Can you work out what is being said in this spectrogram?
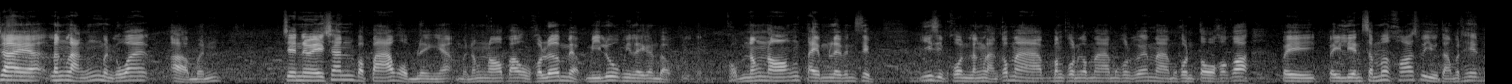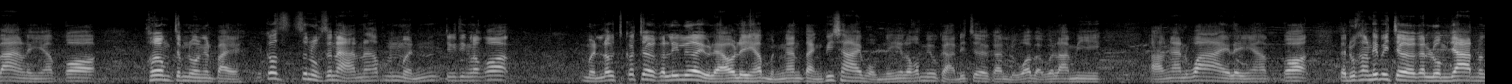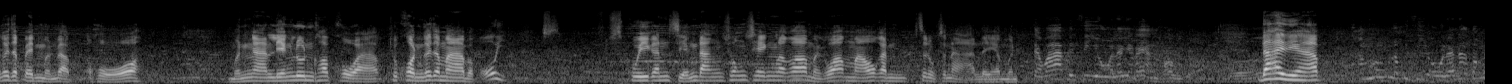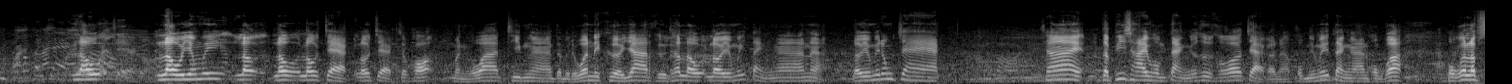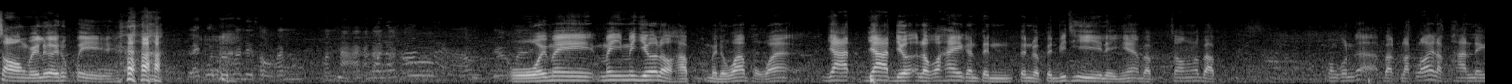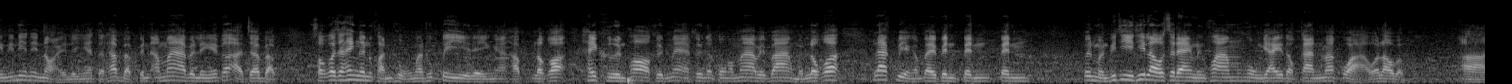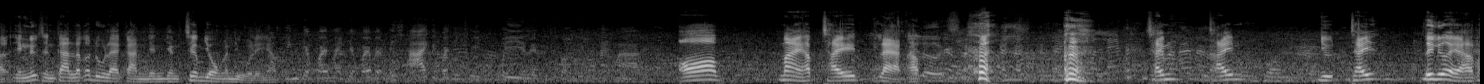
ใช่ฮะหลังๆ เหมือนกับว่าอ่าเหมือนเจเนอเรชันป้าป้าผมอะไรเงี้ยเหมือนน้องๆป้าผมเขาเริ่มแบบมีลูกมีอะไรกันแบบ ผมน้องๆ เต็มเลยเป็น 10 20 คนหลังๆ ก็มาบางคนก็มาบางคนก็ไม่มาบางคนโตเขาก็ไปไปเรียนซัมเมอร์คอร์สไปอยู่ต่างประเทศบ้างอะไรเงี้ยครับก็เพิ่มจำนวนกันไป ก็สนุกสนานนะครับมันเหมือนจริงๆ แล้วก็ เหมือนเราก็เจอกันเรื่อยๆอยู่แล้วเลยครับเหมือนงานแต่งพี่ชายผมอะไรเงี้ยเราก็มีโอกาสได้เจอกันหรือว่าแบบเวลามีอ่างานไหว้อะไรเงี้ยครับก็แต่ทุกครั้งที่ไปเจอกันรวมญาติมันก็จะเป็นเหมือนแบบโอ้โห เหมือนงานเลี้ยงรุ่นครอบครัวครับทุกคนก็จะมาแบบโอ้ยคุยกันเสียงดังชงเชงแล้วก็เหมือนกับว่าเมาส์กันสนุกสนานอะไรเงี้ยเหมือนแต่ว่าเป็นซีอีโอแล้วยังได้อ่างเปาอีกเหรอได้สิครับ เอ้าเราเป็นซีอีโอแล้วนะต้องเป็นฝ่ายให้ไหมเรา เรายังไม่เราเราเราแจกเราแจกเฉพาะเหมือนกับว่าทีมงานแต่หมายถึงว่าในเครือญาติคือ ถ้าเราเรายังไม่แต่งงานอะ เรายังไม่ต้องแจก ใช่ แต่พี่ชายผมแต่งก็คือเขาก็แจกกันนะ ผมยังไม่แต่งงานผมก็ผมก็รับซองไปเรื่อยทุกปี หลายคนรู้ว่าในซองนั้นมันหนาขนาดนั้นเออเยอะไหมโอ้ยไม่ไม่ไม่เยอะหรอกครับหมายถึงว่าผมว่าญาติญาติเยอะเราก็ให้กันเป็นเป็นแบบเป็นพิธีอะไรอย่างเงี้ยแบบซองแล้วแบบ บางคนก็แบบหลักร้อยหลักพันอะไรนิดๆหน่อยๆอะไรเงี้ยแต่ถ้าแบบเป็นอาม่าเป็นอะไรเงี้ยก็อาจจะแบบเขาก็จะให้เงินขวัญถุงมาทุกปีอะไรอย่างเงี้ยครับแล้วก็ให้คืนพ่อคืนแม่คืนอากงอาม่าไปบ้าง เหมือนเราก็แลกเปลี่ยนกันไปเป็นเป็นเป็นเป็นเหมือนพิธีที่เราแสดงถึงความห่วงใยต่อกันมากกว่าว่าเราแบบอ่ายังนึกถึงกันแล้วก็ดูแลกันยังยังเชื่อมโยงกันอยู่อะไรเงี้ยครับ ทิ้งเก็บไว้ไหมเก็บไว้แบบไม่ใช้เก็บไว้ทุกปีทุกปีเลยที่ซองที่เขาให้มาอ๋อไม่ครับใช้แหลกครับเลยใช้ใช้ อยู่ใช้เรื่อยๆอะครับ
